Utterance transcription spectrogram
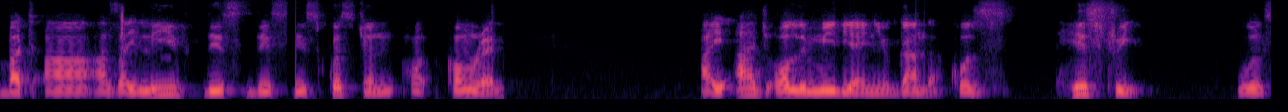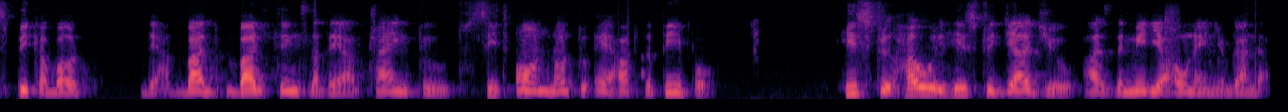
but uh, as i leave this this this question comrade I urge all the media in Uganda, because history will speak about the bad, bad things that they are trying to, to sit on, not to air out the people. History, how will history judge you as the media owner in Uganda?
